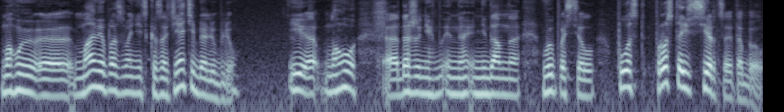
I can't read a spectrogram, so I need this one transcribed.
могу э, маме позвонить, сказать, я тебя люблю. И э, могу, э, даже не- не- недавно выпустил пост, просто из сердца это был.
